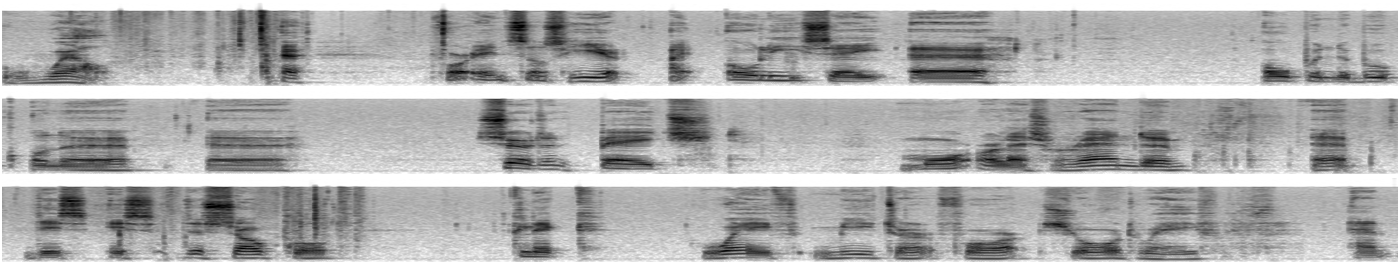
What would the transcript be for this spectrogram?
well, uh, for instance, here I only say open the book on a, a certain page more or less random. Uh, this is the so-called click wave meter for shortwave. And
